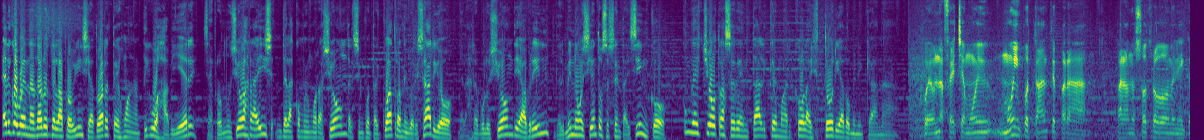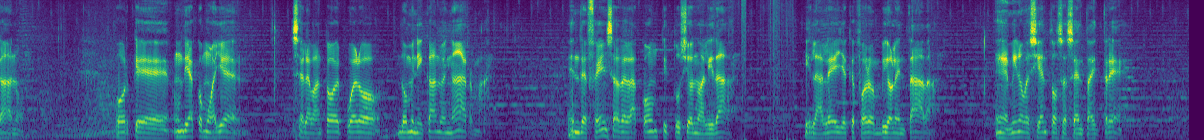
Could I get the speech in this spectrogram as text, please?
El gobernador de la provincia Duarte, Juan Antigua Javier, se pronunció a raíz de la conmemoración del 54 aniversario de la Revolución de Abril del 1965, un hecho trascendental que marcó la historia dominicana. Fue una fecha muy, muy importante para, para nosotros dominicanos, porque un día como ayer se levantó el pueblo dominicano en armas, en defensa de la constitucionalidad y las leyes que fueron violentadas en 1963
